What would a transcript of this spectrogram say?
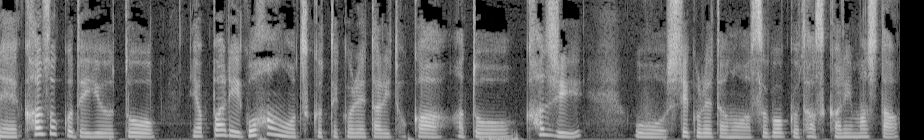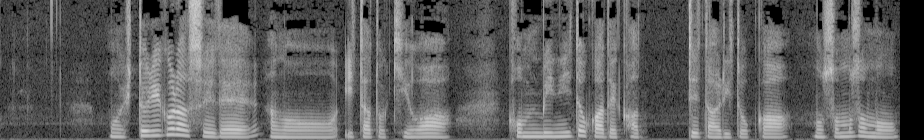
で、家族で言うと、やっぱりご飯を作ってくれたりとか、あと、家事をしてくれたのはすごく助かりました。もう一人暮らしで、あの、いた時は、コンビニとかで買ってたりとか、もうそもそも、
